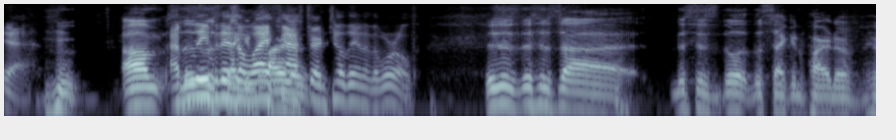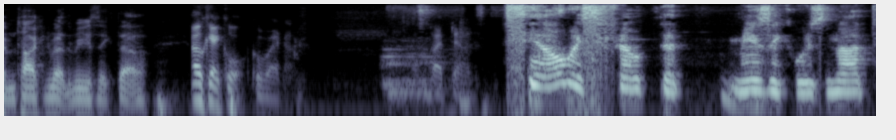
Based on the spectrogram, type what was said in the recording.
Yeah. um, so I believe there's a life after of, until the end of the world. This is this is uh this is the the second part of him talking about the music though. Okay, cool, cool, right on. Pipe down. See, I always felt that music was not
